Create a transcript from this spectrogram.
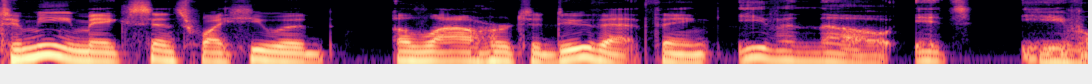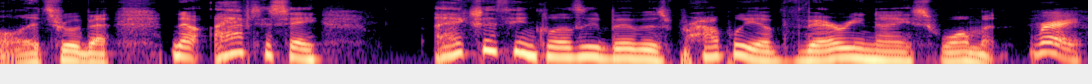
to me makes sense why he would allow her to do that thing, even though it's evil. It's really bad. Now, I have to say, I actually think Leslie Bibb is probably a very nice woman. Right.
